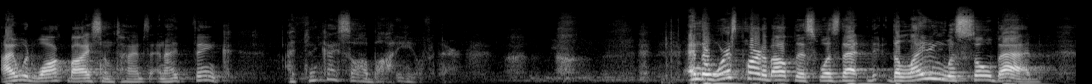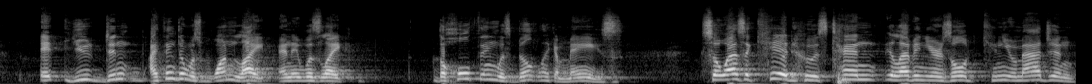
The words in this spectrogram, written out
I would walk by sometimes and I think, I think I saw a body over there. and the worst part about this was that the lighting was so bad. It, you didn't, I think there was one light and it was like, the whole thing was built like a maze. So, as a kid who's 10, 11 years old, can you imagine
